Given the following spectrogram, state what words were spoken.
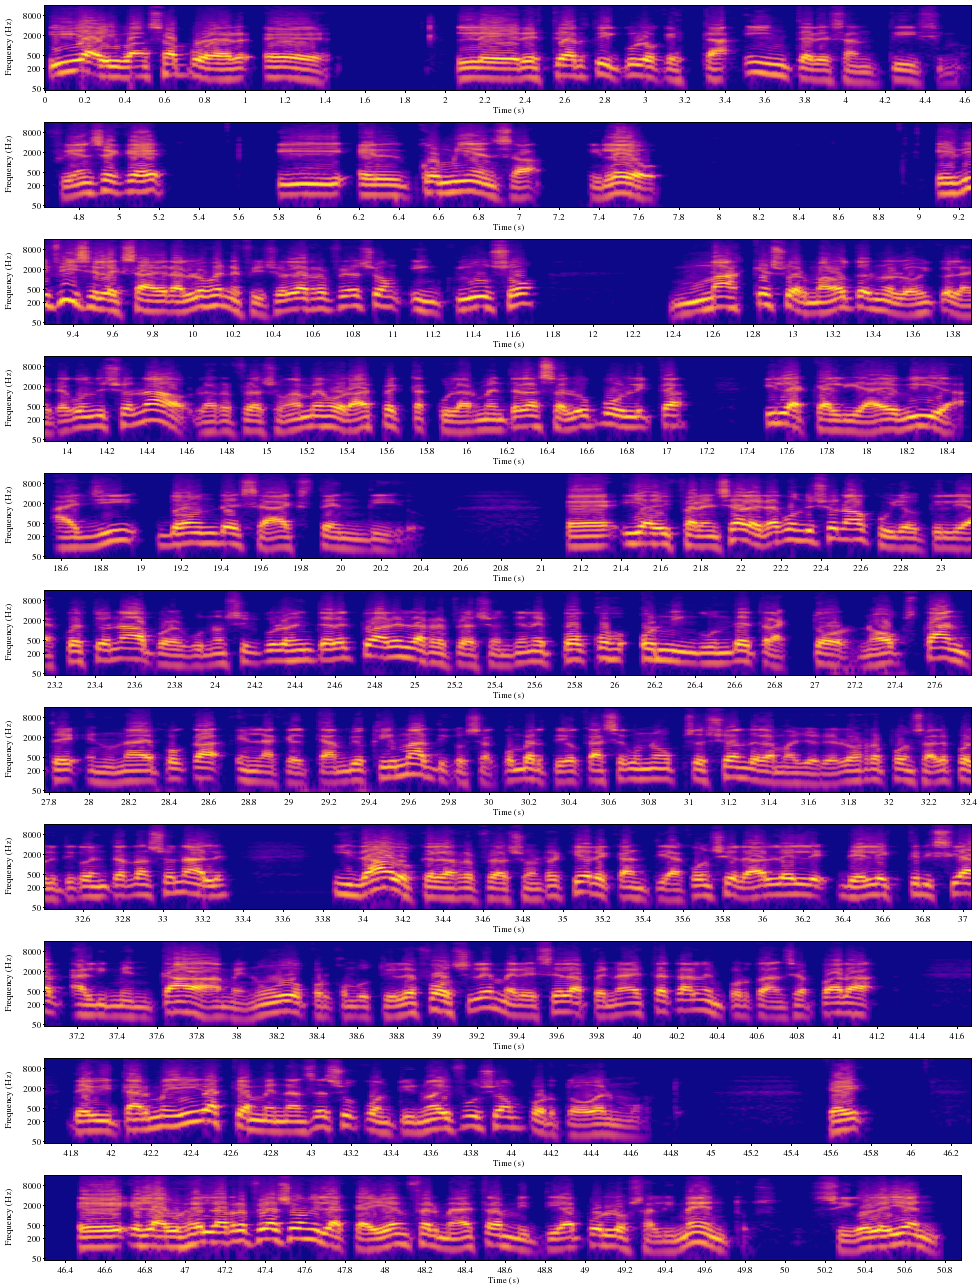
Y ahí vas a poder eh, leer este artículo que está interesantísimo. Fíjense que, y él comienza, y leo, es difícil exagerar los beneficios de la refrigeración, incluso más que su hermano tecnológico, el aire acondicionado. La refrigeración ha mejorado espectacularmente la salud pública y la calidad de vida allí donde se ha extendido. Eh, y a diferencia del aire acondicionado, cuya utilidad es cuestionada por algunos círculos intelectuales, la refrigeración tiene pocos o ningún detractor. No obstante, en una época en la que el cambio climático se ha convertido casi en una obsesión de la mayoría de los responsables políticos internacionales, y dado que la refrigeración requiere cantidad considerable de electricidad alimentada a menudo por combustibles fósiles, merece la pena destacar la importancia para de evitar medidas que amenacen su continua difusión por todo el mundo. ¿Okay? Eh, el auge de la refrigeración y la caída de enfermedades transmitidas por los alimentos. Sigo leyendo.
